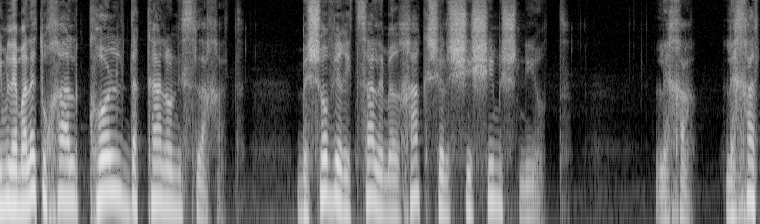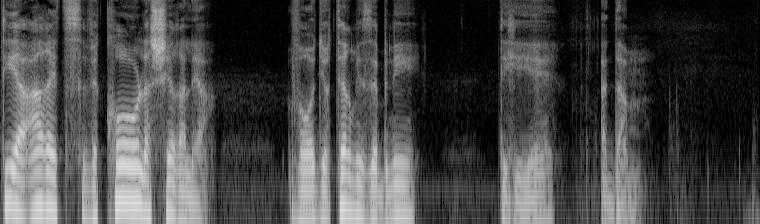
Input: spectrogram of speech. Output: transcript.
אם למלא תוכל, כל דקה לא נסלחת, בשווי ריצה למרחק של שישים שניות. לך, לך תהיה הארץ וכל אשר עליה, ועוד יותר מזה, בני, תהיה אדם.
